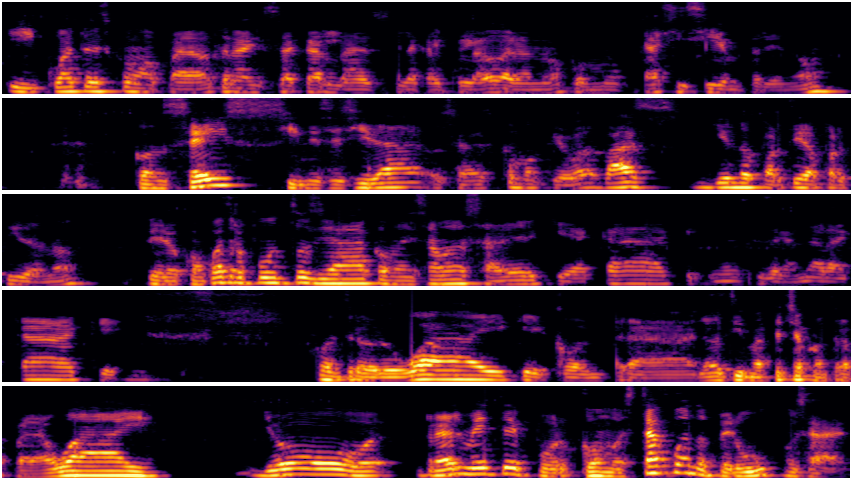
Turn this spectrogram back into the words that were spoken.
Y cuatro es como para otra vez sacar la calculadora, ¿no? Como casi siempre, ¿no? Con seis, sin necesidad, o sea, es como que vas viendo partido a partido, ¿no? Pero con cuatro puntos ya comenzamos a saber que acá, que tienes que ganar acá, que contra Uruguay, que contra la última fecha contra Paraguay, yo realmente por cómo está jugando Perú, o sea,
